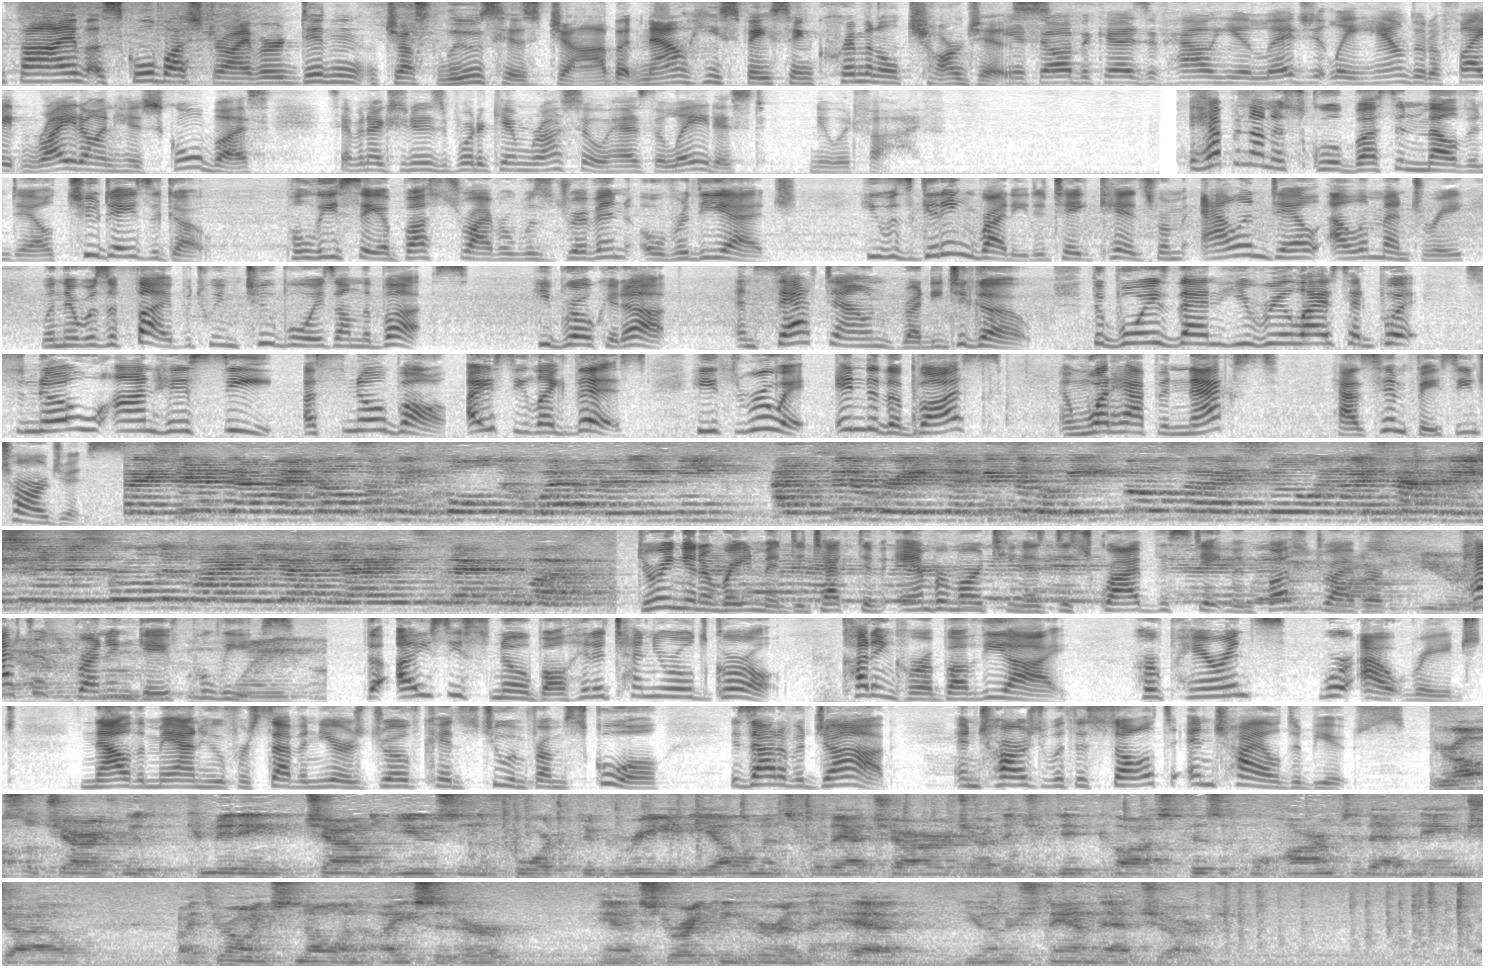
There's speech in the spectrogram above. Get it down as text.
at 5, a school bus driver didn't just lose his job, but now he's facing criminal charges. It's all because of how he allegedly handled a fight right on his school bus. 7 Action News reporter Kim Russell has the latest, new at 5. It happened on a school bus in Melvindale two days ago. Police say a bus driver was driven over the edge. He was getting ready to take kids from Allendale Elementary when there was a fight between two boys on the bus. He broke it up and sat down ready to go. The boys then he realized had put snow on his seat, a snowball, icy like this. He threw it into the bus, and what happened next has him facing charges. When I sat down, I felt something cold and wet underneath me. Out of a fit of rage, I picked up a baseball-sized snow and ice combination and just hurled it violently down the aisle to the back of the bus. During an arraignment, Detective Amber Martinez described the statement bus driver Patrick Brennan gave police. The icy snowball hit a 10-year-old girl, cutting her above the eye. Her parents were outraged. Now the man who for seven years drove kids to and from school is out of a job and charged with assault and child abuse. You're also charged with committing child abuse in the fourth degree. The elements for that charge are that you did cause physical harm to that named child by throwing snow and ice at her and striking her in the head. Do you understand that charge?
